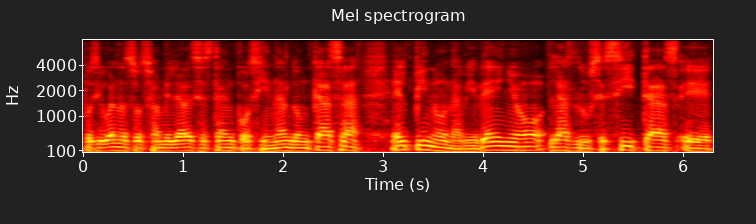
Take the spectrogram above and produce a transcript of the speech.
pues igual nuestros familiares están cocinando en casa, el pino navideño, las lucecitas, eh,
